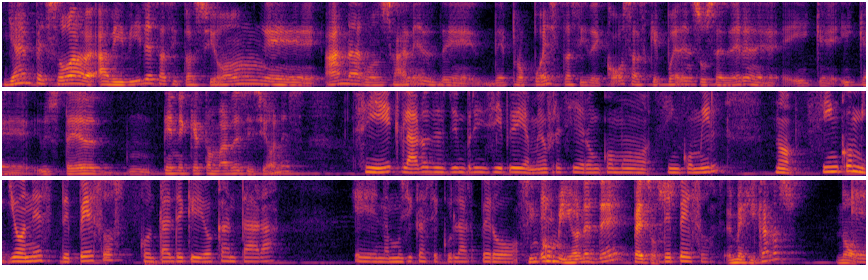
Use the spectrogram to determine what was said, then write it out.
Ya empezó a, vivir esa situación eh, Ana González de, propuestas y de cosas que pueden suceder y, que, y que usted mm, tiene que tomar decisiones. Sí, claro, desde un principio ya me ofrecieron como 5 mil, no, 5 millones de pesos con tal de que yo cantara en la música secular, pero... ¿5 millones de pesos? De pesos. ¿En mexicanos? No, eh,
